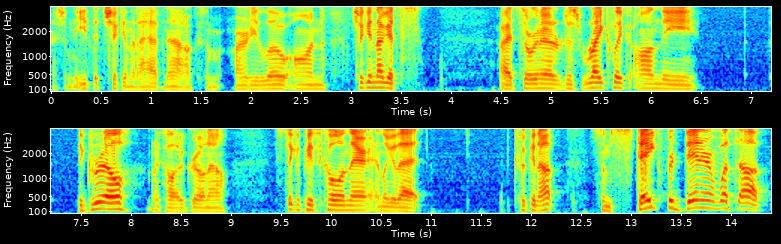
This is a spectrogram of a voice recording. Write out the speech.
Actually, I'm gonna eat the chicken that I have now because I'm already low on chicken nuggets. All right, so we're gonna just right click on the the grill. I'm gonna call it a grill now stick a piece of coal in there, and look at that. Cooking up some steak for dinner. What's up?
